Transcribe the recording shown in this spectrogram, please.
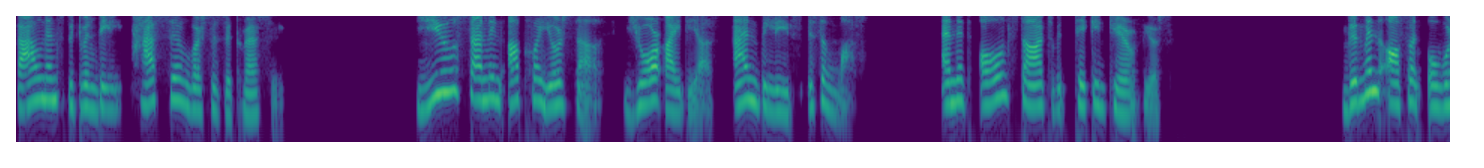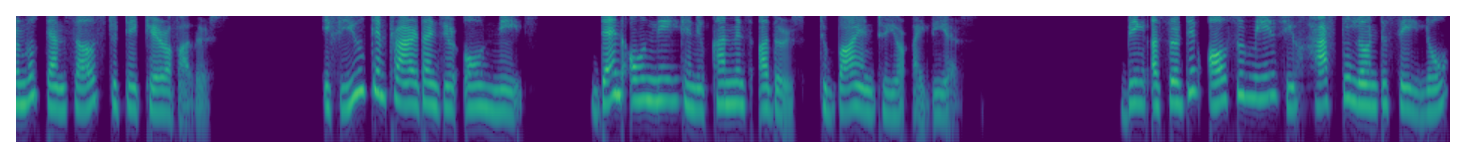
balance between being passive versus aggressive. You standing up for yourself, your ideas and beliefs is a must. And it all starts with taking care of yourself. Women often overlook themselves to take care of others. If you can prioritize your own needs, then only can you convince others to buy into your ideas. Being assertive also means you have to learn to say no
